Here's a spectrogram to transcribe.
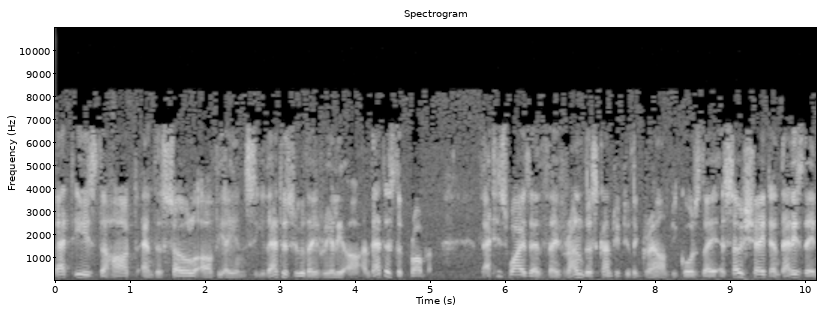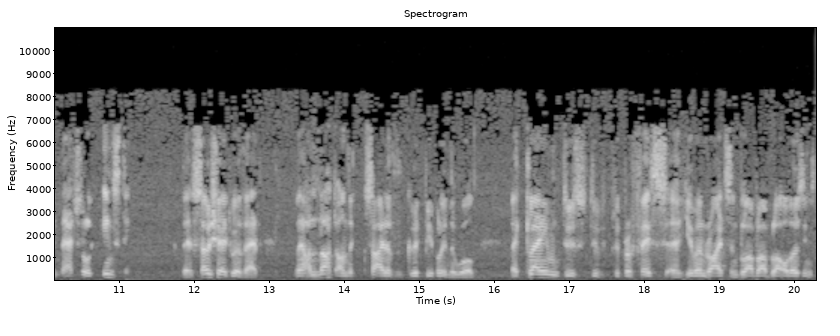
That is the heart and the soul of the ANC. That is who they really are. And that is the problem. That is why they, they've run this country to the ground because they associate, and that is their natural instinct. They associate with that. They are not on the side of the good people in the world. They claim to, to, to profess uh, human rights and blah, blah, blah, all those things.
